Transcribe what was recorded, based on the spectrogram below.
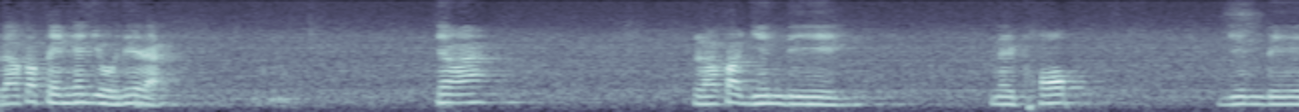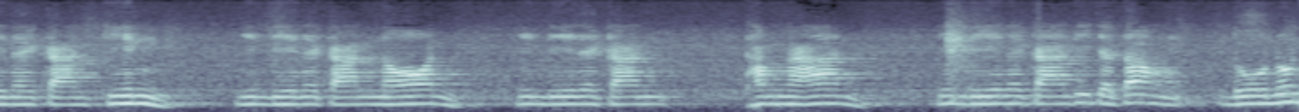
เราก็เป็นกันอยู่นี่แหละใช่ไหมเราก็ยินดีในภพยินดีในการกิน ยินดีในการนอน ยินดีในการทำงาน ยินดีในการที่จะต้องดูนุ่น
